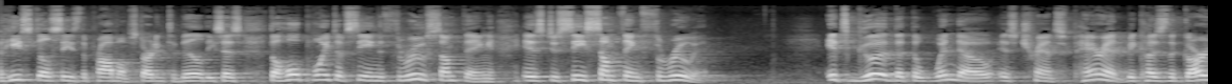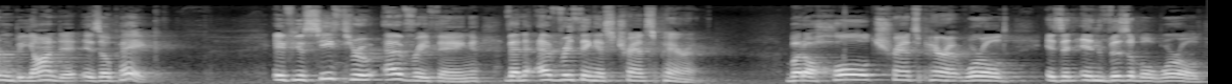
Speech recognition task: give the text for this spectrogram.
But he still sees the problem starting to build. He says the whole point of seeing through something is to see something through it. It's good that the window is transparent because the garden beyond it is opaque. If you see through everything, then everything is transparent. But a whole transparent world is an invisible world.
